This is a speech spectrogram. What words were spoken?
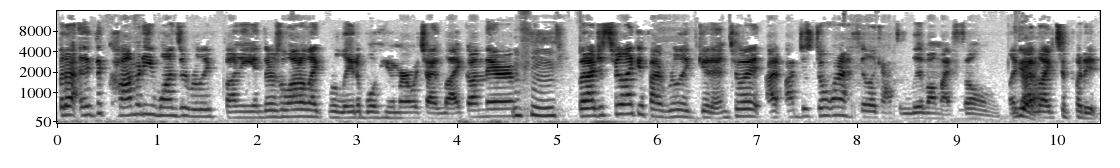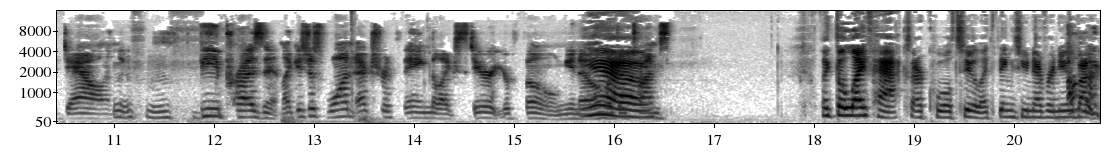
But I think the comedy ones are really funny, and there's a lot of like relatable humor, which I like on there. Mm-hmm. But I just feel like if I really get into it, I, I just don't want to feel like I have to live on my phone. Like yeah. I like to put it down, and, like, mm-hmm. be present. Like it's just one extra thing to like stare at your phone, you know? Yeah. Like, like the life hacks are cool too, like things you never knew oh about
